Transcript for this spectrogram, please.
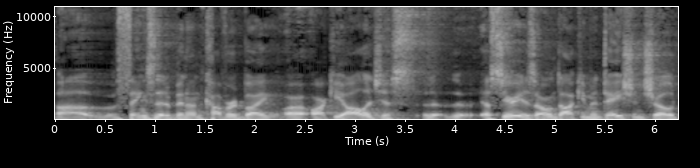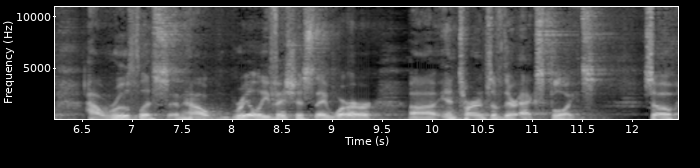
uh, things that have been uncovered by uh, archaeologists. Uh, the, Assyria's own documentation showed how ruthless and how really vicious they were uh, in terms of their exploits. So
